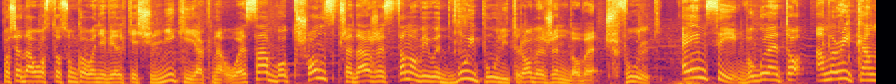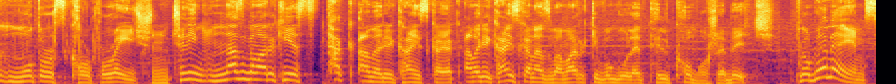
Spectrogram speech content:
posiadało stosunkowo niewielkie silniki jak na USA, bo trzon sprzedaży stanowiły 2,5-litrowe rzędowe czwórki. AMC w ogóle to American Motors Corporation, czyli nazwa marki jest tak amerykańska, jak amerykańska nazwa marki w ogóle tylko może być. Problemy AMC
